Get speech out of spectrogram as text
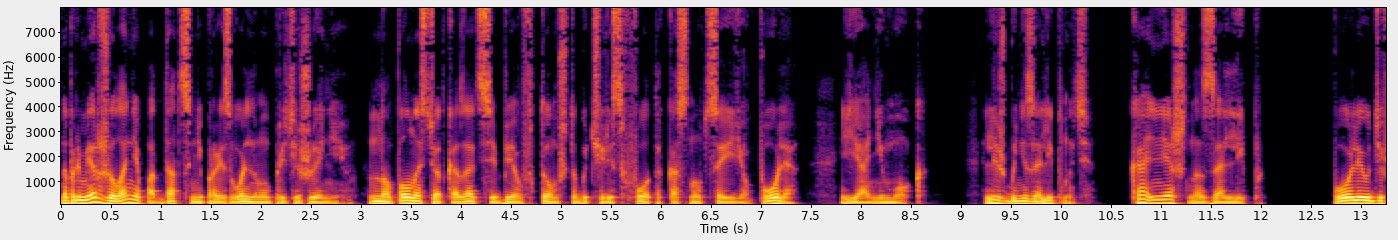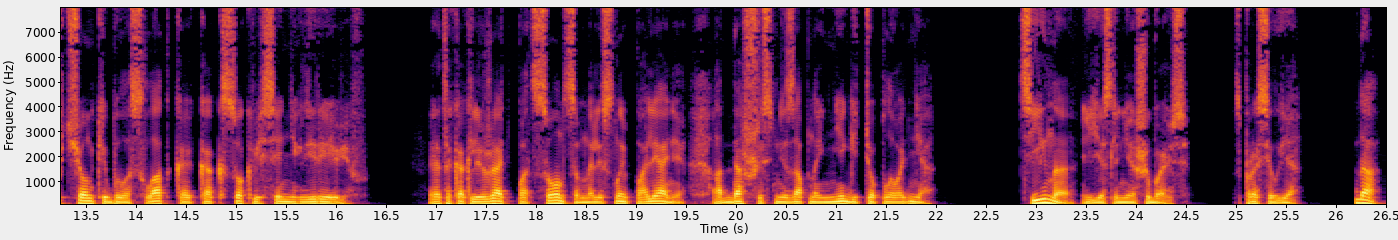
Например, желание поддаться непроизвольному притяжению. Но полностью отказать себе в том, чтобы через фото коснуться ее поля, я не мог. Лишь бы не залипнуть. Конечно, залип. Поле у девчонки было сладкое, как сок весенних деревьев. Это как лежать под солнцем на лесной поляне, отдавшись внезапной неге теплого дня. «Тина, если не ошибаюсь?» – спросил я. «Да,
